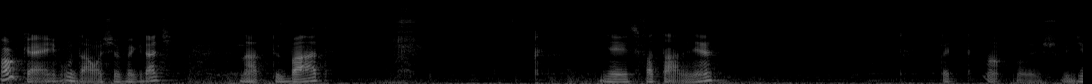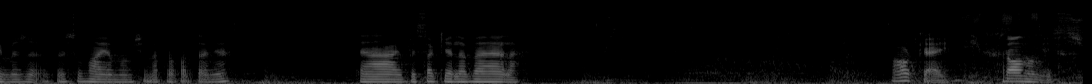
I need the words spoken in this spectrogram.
Okej, udało się wygrać. Not too bad. Nie jest fatalnie. Tak, no, no już widzimy, że wysuwają nam się na prowadzenie. Tak, wysokie levele. Okej, chronomistrz.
